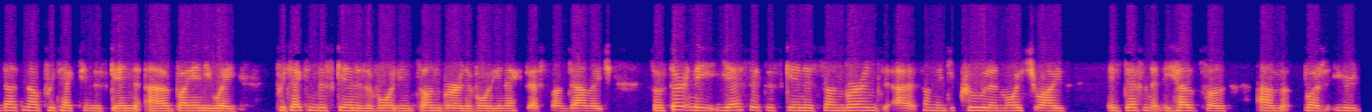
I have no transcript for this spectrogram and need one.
that's not protecting the skin uh, by any way. Protecting the skin is avoiding sunburn, avoiding excess sun damage. So certainly, yes, if the skin is sunburned, uh, something to cool and moisturise is definitely helpful. Um, but you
